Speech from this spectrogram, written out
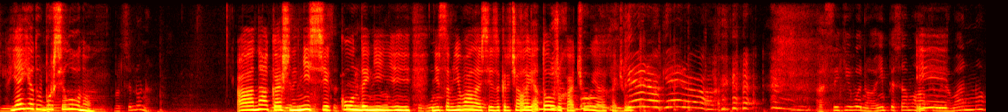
Я еду в Барселону. А она, конечно, ни секунды не, не, не сомневалась и закричала, я тоже хочу, я хочу. Quiero.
